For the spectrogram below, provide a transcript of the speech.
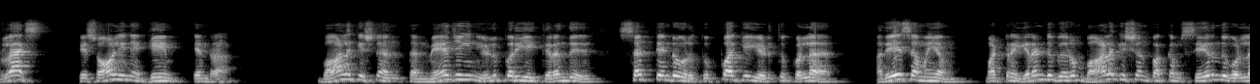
relax it's all in a game என்றார் பாலகிருஷ்ணன் தன் மேஜையின் இழுப்பறியை திறந்து சட் என்று ஒரு துப்பாக்கியை எடுத்துக்கொள்ள அதே சமயம் மற்ற இரண்டு பேரும் பாலகிருஷ்ணன் பக்கம் சேர்ந்து கொள்ள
